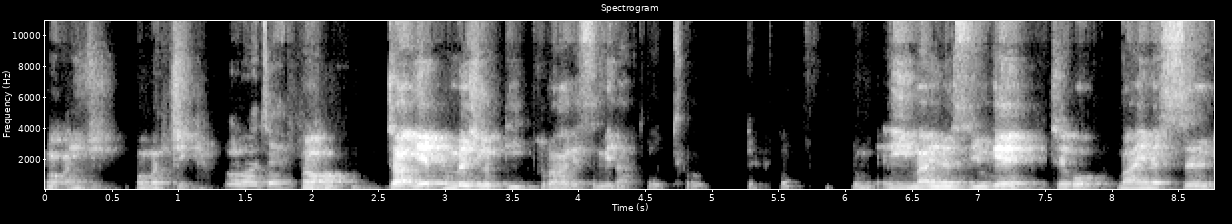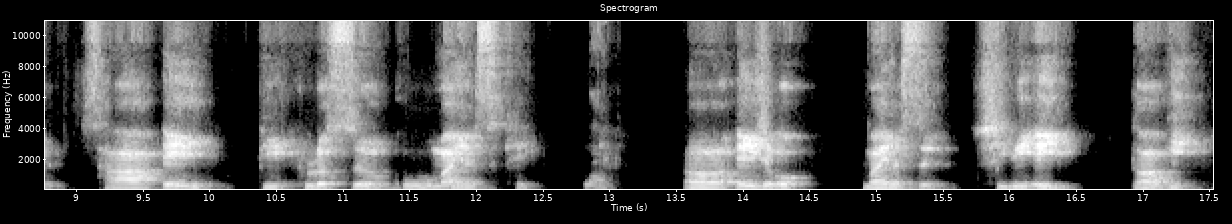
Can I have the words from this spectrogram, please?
어 아니지. 어 맞지. 어, 맞아요. 어 어. 자, 얘 판별식을 d2로 하겠습니다. D2. D2. 그럼 a 마이너스 6의 제곱 마이너스 4a b 플러스 9 마이너스 k 네. 어 a 제곱 마이너스 12a 더하기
